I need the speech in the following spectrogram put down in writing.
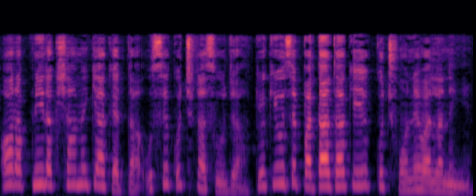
और अपनी रक्षा में क्या कहता? उसे कुछ न सूझा, क्योंकि उसे पता था कि कुछ होने वाला नहीं है।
